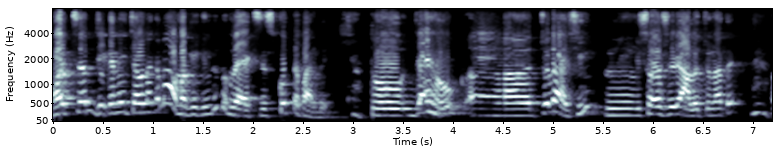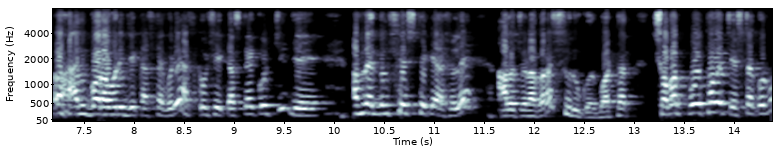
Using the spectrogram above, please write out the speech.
হোয়াটসঅ্যাপ যেখানেই চাও না কেন, আমাকে কিন্তু তোমরা অ্যাক্সেস করতে পারবে। তো যাই হোক চলে আসি সরাসরি আলোচনাতে। আমি বরাবরই যে কাজটা করি, আজকেও সেই কাজটাই করছি যে আমরা একদম শেষ থেকে আসলে আলোচনা করা শুরু করব। অর্থাৎ সবার প্রথমে চেষ্টা করব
